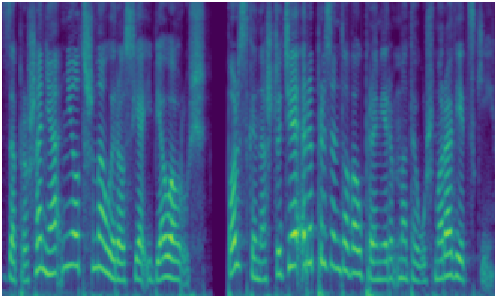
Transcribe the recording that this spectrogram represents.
Zaproszenia nie otrzymały Rosja i Białoruś. Polskę na szczycie reprezentował premier Mateusz Morawiecki.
